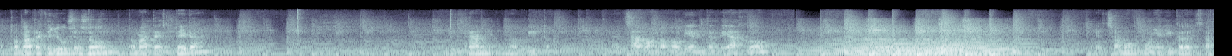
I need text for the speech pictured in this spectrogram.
Los tomates que yo uso son tomates espera y están maduritos. Echamos los dos dientes de ajo y echamos un puñadito de sal.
